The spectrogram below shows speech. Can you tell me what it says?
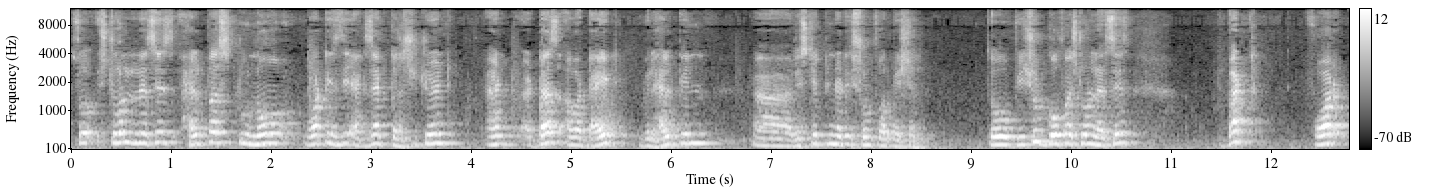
So, stone analysis help us to know what is the exact constituent and does our diet will help in uh, restricting that stone formation. So, we should go for stone analysis, but for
